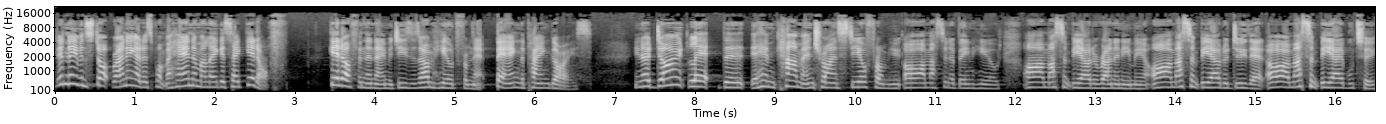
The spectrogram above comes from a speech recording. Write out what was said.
didn't even stop running. I just put my hand on my leg and say, Get off. Get off in the name of Jesus. I'm healed from that. Bang, the pain goes. You know, don't let the, him come and try and steal from you. Oh, I mustn't have been healed. Oh, I mustn't be able to run anymore. Oh, I mustn't be able to do that. Oh, I mustn't be able to.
